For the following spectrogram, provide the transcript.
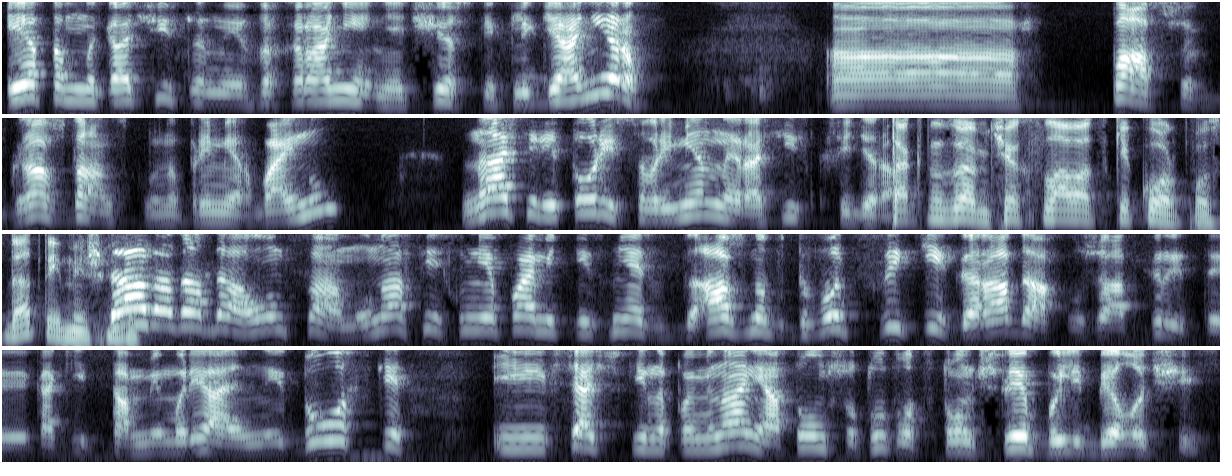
Это многочисленные захоронения чешских легионеров, а, павших в гражданскую, например, войну, на территории современной Российской Федерации. Так называемый чехословацкий корпус, да, ты имеешь в виду? Да, да, да, да, он сам. У нас, если мне память не изменяет, аж в 20 городах уже открыты какие-то там мемориальные доски и всяческие напоминания о том, что тут вот в том числе были белочехи.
